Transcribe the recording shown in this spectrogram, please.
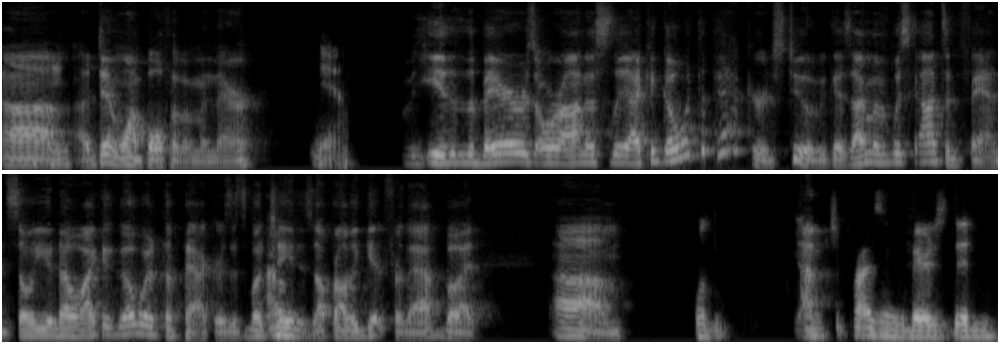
Um, I didn't want both of them in there. Mm-hmm. yeah. Either the Bears or honestly, I could go with the Packers too because I'm a Wisconsin fan. So you know, I could go with the Packers. As much hate as I'll probably get for that, but um, Well, I'm surprised the Bears did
